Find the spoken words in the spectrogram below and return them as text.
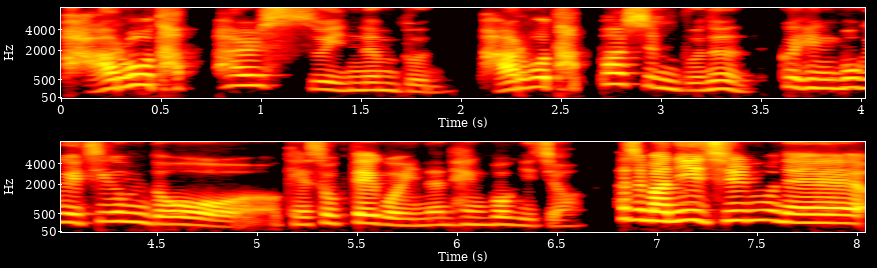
바로 답할 수 있는 분, 바로 답하신 분은 그 행복이 지금도 계속되고 있는 행복이죠. 하지만 이 질문에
